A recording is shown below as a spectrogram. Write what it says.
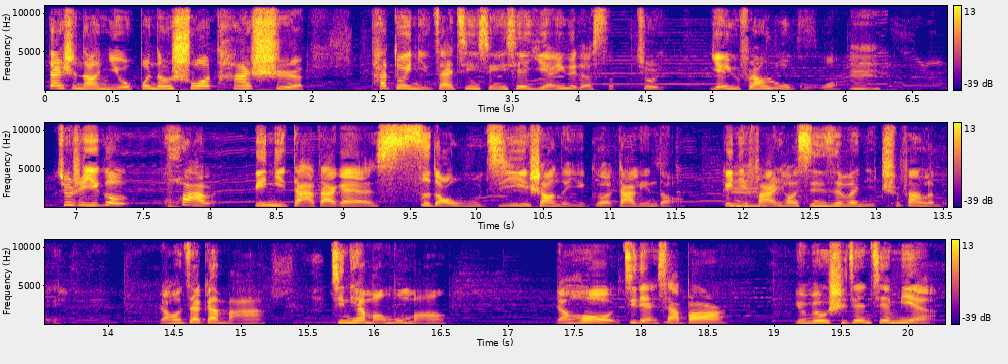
但是呢你又不能说他是他对你在进行一些言语的，就是言语非常露骨，嗯。就是一个跨了比你大大概四到五级以上的一个大领导给你嗯。发一条信息问你吃饭了没，然后在干嘛，今天忙不忙，然后几点下班儿，有没有时间见面，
